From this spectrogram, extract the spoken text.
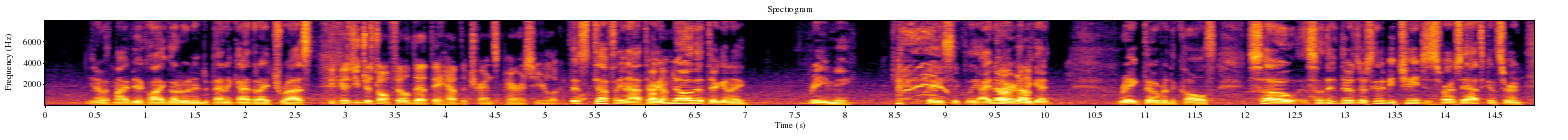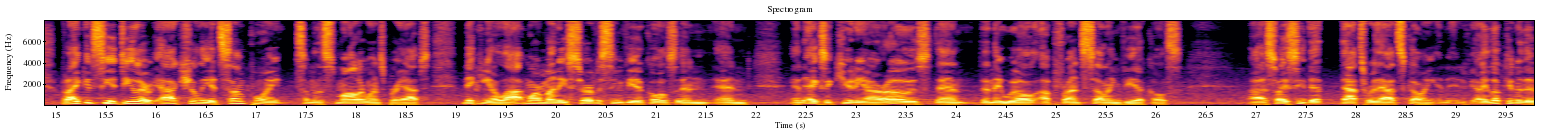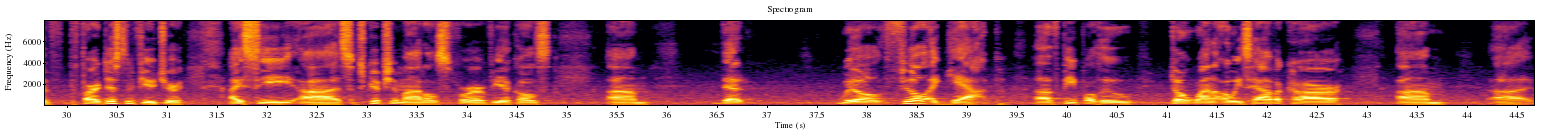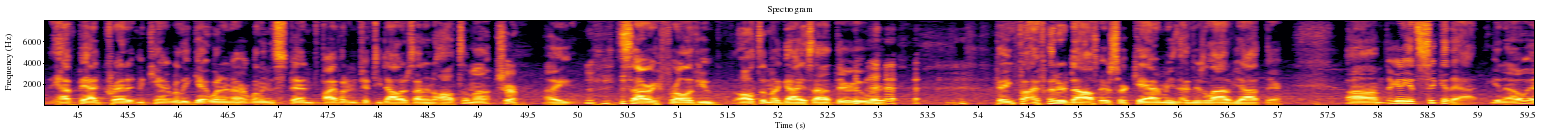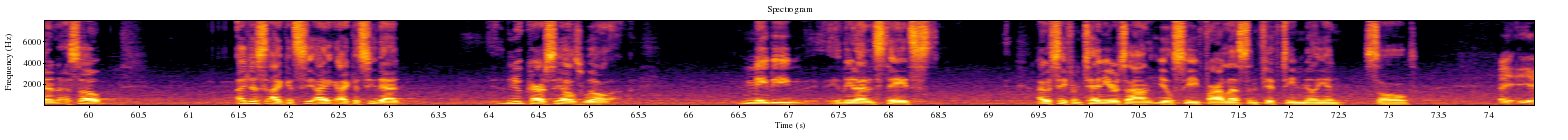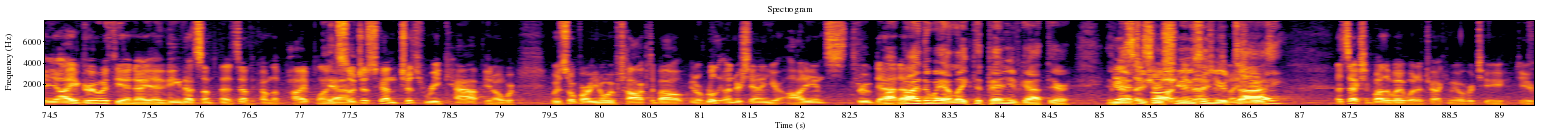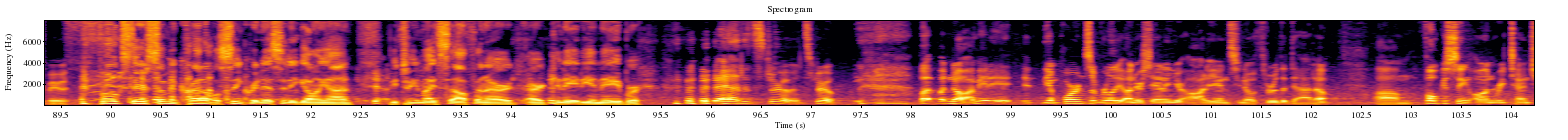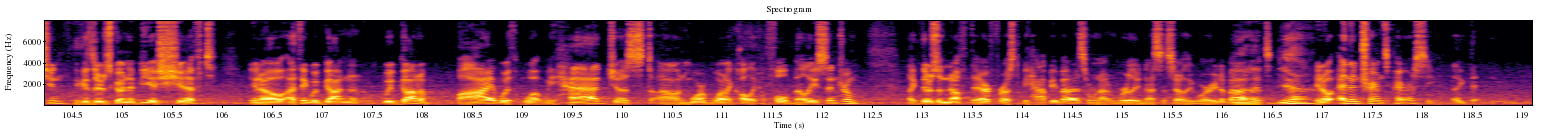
You know, with my vehicle, I go to an independent guy that I trust. because you just don't feel that they have the transparency you're looking for. It's definitely not there. I know that they're going to ream me. Basically, I know I'm going to get raked over the coals. So, so th- there, there's going to be changes as far as that's concerned. But I could see a dealer actually at some point, some of the smaller ones perhaps, making a lot more money servicing vehicles and and and executing ROs than than they will upfront selling vehicles. Uh, so I see that that's where that's going. And if I look into the, the far distant future, I see uh, subscription models for vehicles um, that will fill a gap of people who don't want to always have a car, um, uh, have bad credit and can't really get one, and aren't willing to spend five hundred and fifty dollars on an Altima. Sure. I sorry for all of you Altima guys out there who are paying five hundred dollars for Camrys. and There's a lot of you out there. Um, they're going to get sick of that, you know, and so I just I could see I, I could see that new car sales will maybe in the United States. I would say from ten years on, you'll see far less than fifteen million sold. I, I agree with you, and I, I think that's something that's definitely come the pipeline. Yeah. So just kind of just recap, you know, we're, we're so far, you know, we've talked about you know really understanding your audience through data. by the way, I like the pen you've got there. It Yes, I matches your shoes matches and your tie. shoes. That's actually, by the way, what attracted me over to to your booth. Folks, there's some incredible synchronicity going on between myself and our, our Canadian neighbor. yeah, it's true. It's true. But but no, I mean it, it, the importance of really understanding your audience, you know, through the data, um, focusing on retention because there's going to be a shift. You know, I think we've gotten we've gone by with what we have just on more of what I call like a full belly syndrome. Like there's enough there for us to be happy about it, so we're not really necessarily worried about Yeah. it. Yeah. You know, and then transparency. Like that,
